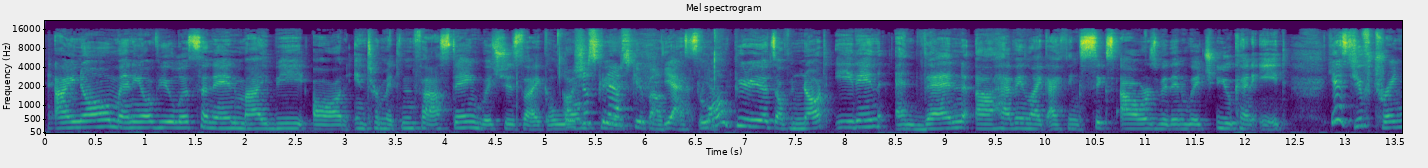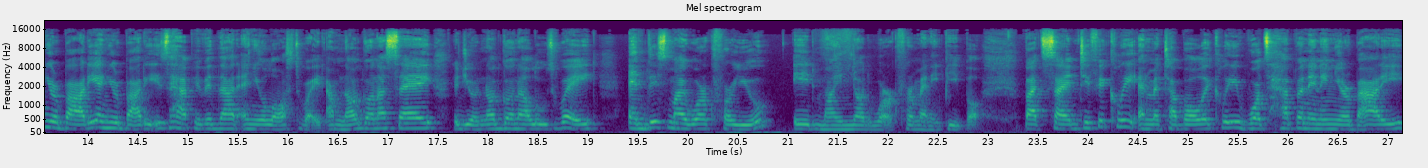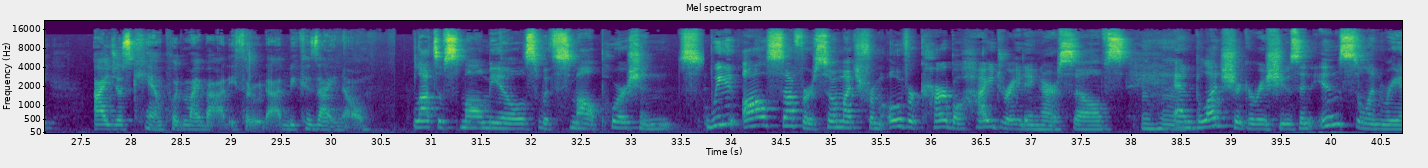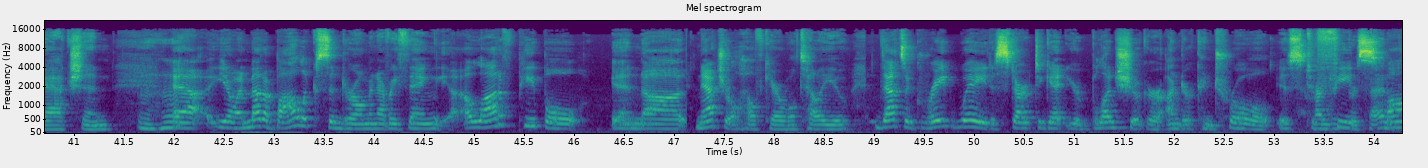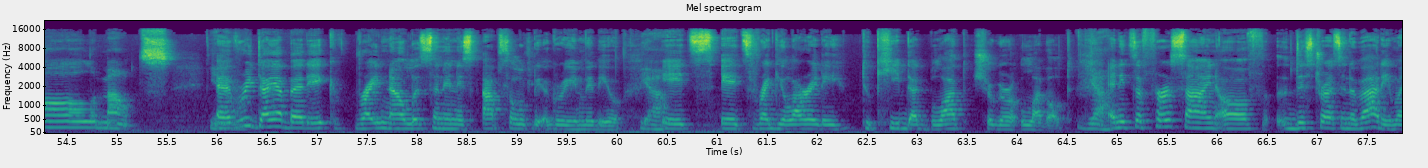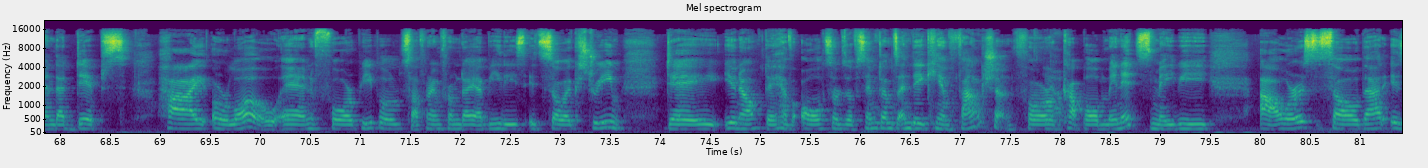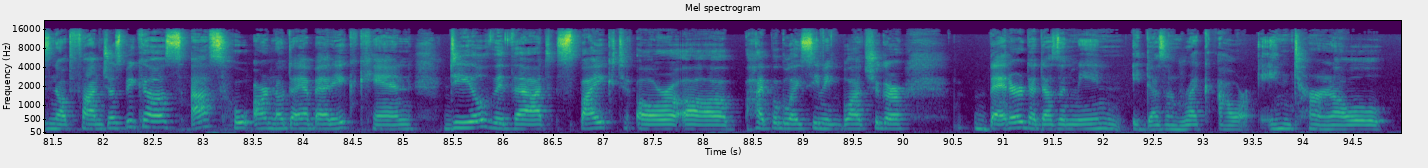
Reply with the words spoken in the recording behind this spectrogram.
I know many of you listening might be on intermittent fasting, which is like a long. was just gonna ask you about yes, that, yeah. long periods of not eating and then uh, having like I think six hours within which you can eat. Yes, you've trained your body and your body is happy with that and you lost weight. I'm not gonna say that you're not gonna lose weight and this might work for you. It might not work for many people. But scientifically and metabolically, what's happening in your body, I just can't put my body through that because I know. Lots of small meals with small portions. We all suffer so much from over carbohydrating ourselves Mm-hmm. and blood sugar issues and insulin reaction, Mm-hmm. uh, you know, and metabolic syndrome and everything. A lot of people in uh, natural healthcare will tell you that's a great way to start to get your blood sugar under control is to feed 100%. small amounts. you know. Every diabetic right now listening is absolutely agreeing with you. Yeah. It's it's regularity to keep that blood sugar leveled. Yeah. And it's a first sign of distress in the body when that dips high or low. And for people suffering from diabetes, it's so extreme. They, you know, they have all sorts of symptoms and they can function for Yeah. a couple minutes, maybe hours so that is not fun just because us who are not diabetic can deal with that spiked or uh, hypoglycemic blood sugar better that doesn't mean it doesn't wreck our internal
